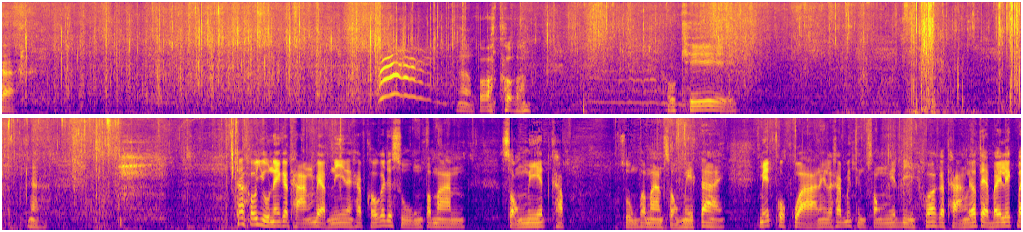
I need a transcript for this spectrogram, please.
ค่ะอ่าพอก่อนโอเคนะถ้าเขาอยู่ในกระถางแบบนี้นะครับ เขาก็จะสูงประมาณ 2 เมตรครับ สูงประมาณ 2 เมตรได้ เมตรกว่าๆนี่แหละครับ ไม่ถึง 2 เมตรดีเพราะว่ากระถางแล้วแต่ใบเล็กใบ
